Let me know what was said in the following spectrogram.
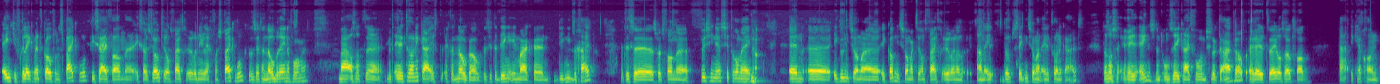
eentje vergeleken met de koop van een spijkerbroek. Die zei van, uh, ik zou zo 250 euro neerleggen voor een spijkerbroek. Dat is echt een no-brainer voor me. Maar als dat uh, met elektronica is het echt een no-go. Er zitten dingen in waar ik, uh, die ik niet begrijp. Het is uh, een soort van fuzziness zit eromheen. Ja. En ik doe niet zomaar, ik koop niet zomaar 250 euro en dan aan, dat besteed ik niet zomaar aan elektronica uit. Dat was reden 1, dus de onzekerheid voor een mislukte aankoop. En reden 2 was ook van, ja, ik heb gewoon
